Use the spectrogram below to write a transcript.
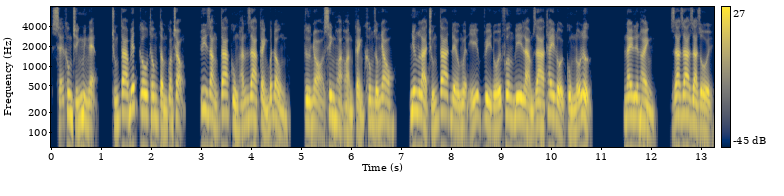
sẽ không chính mình nghẹn, chúng ta biết câu thông tầm quan trọng, tuy rằng ta cùng hắn ra cảnh bất đồng, từ nhỏ sinh hoạt hoàn cảnh không giống nhau, nhưng là chúng ta đều nguyện ý vì đối phương đi làm ra thay đổi cùng nỗ lực. Nay liên hành, ra ra ra rồi,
